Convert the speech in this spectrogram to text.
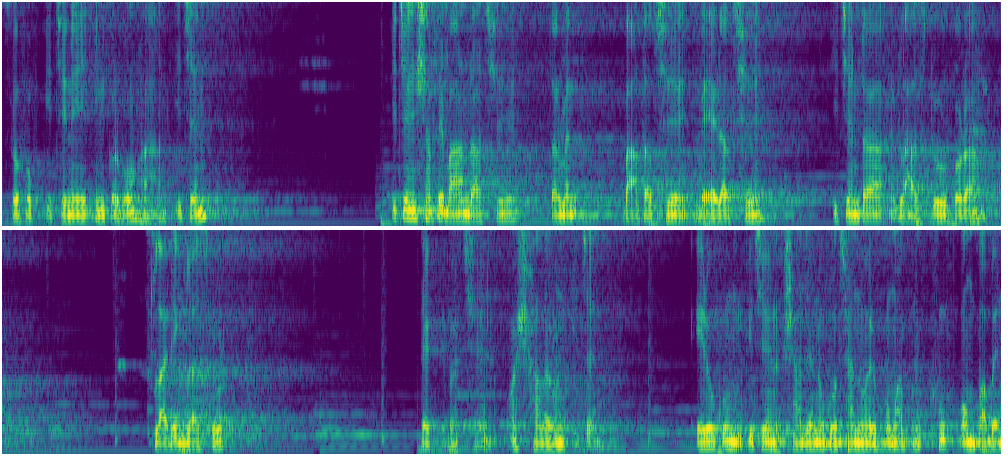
সো হোপ কিচেনে ইন করব। হ্যাঁ কিচেন কিচেনের সাথে বারান্দা আছে সারমেন বাত আছে, বেড আছে, কিচেনটা গ্লাস ডোর করা, স্লাইডিং গ্লাস ডোর। দেখতে পাচ্ছেন, অসাধারণ কিচেন। এরকম কিচেন সাজানো, গোছানো, এরকম আপনি খুব কম পাবেন।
